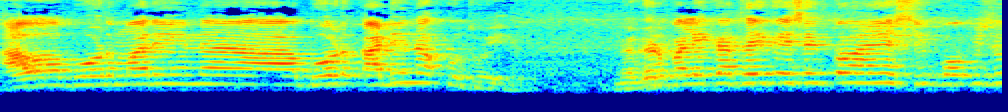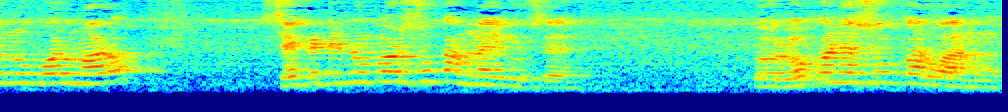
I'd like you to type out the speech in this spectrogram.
આવા બોર્ડ મારીને આ બોર્ડ કાઢી નાખવું જોઈએ. નગરપાલિકા થઈ ગઈ છે તો અહીંયા ચીફ ઓફિસરનું બોર્ડ મારો. સેક્રેટરીનું બોર્ડ શું કામ માર્યું છે? તો લોકોને શું કરવાનું?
